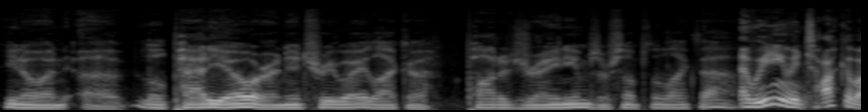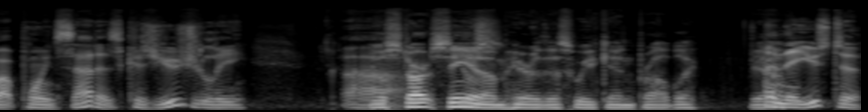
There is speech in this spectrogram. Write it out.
you know, an- a little patio or an entryway like a pot of geraniums or something like that. And we didn't even talk about poinsettias because usually, uh, You'll start seeing you'll them here this weekend, probably. Yeah, and they used to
